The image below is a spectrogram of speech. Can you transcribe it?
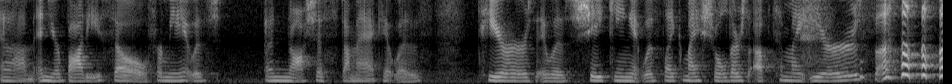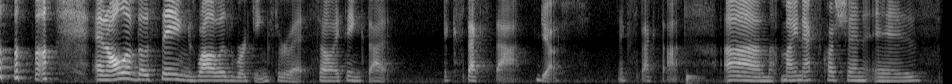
um, in your body. So for me, it was a nauseous stomach. It was tears. It was shaking. It was like my shoulders up to my ears, and all of those things while I was working through it. So I think that expect that. Yes. Expect that. Um, my next question is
